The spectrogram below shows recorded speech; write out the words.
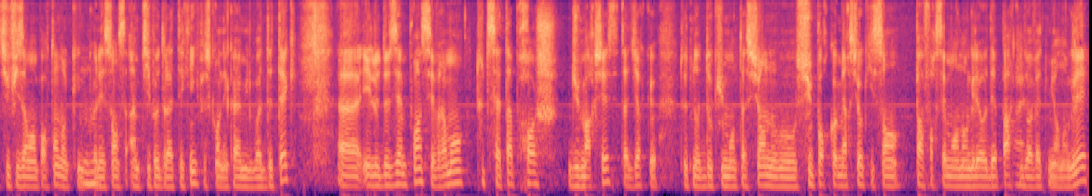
suffisamment important, donc une mhm. connaissance un petit peu de la technique, parce qu'on est quand même une boîte de tech. Euh, et le deuxième point, c'est vraiment toute cette approche du marché, c'est-à-dire que toute notre documentation, nos supports commerciaux qui sont pas forcément en anglais au départ, qui doivent être mis en anglais.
